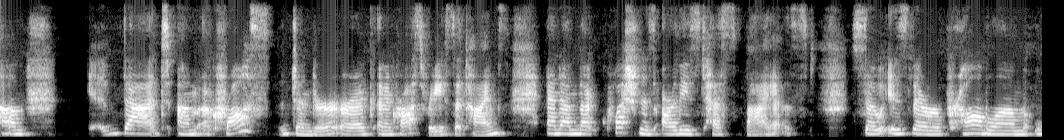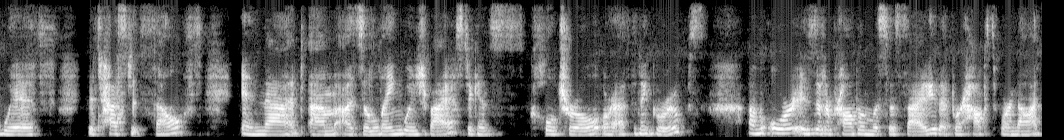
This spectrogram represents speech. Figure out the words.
um, that um, across gender or and across race at times. And um, that question is, are these tests biased? So is there a problem with the test itself in that um, it's a language biased against cultural or ethnic groups? Um, or is it a problem with society that perhaps we're not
